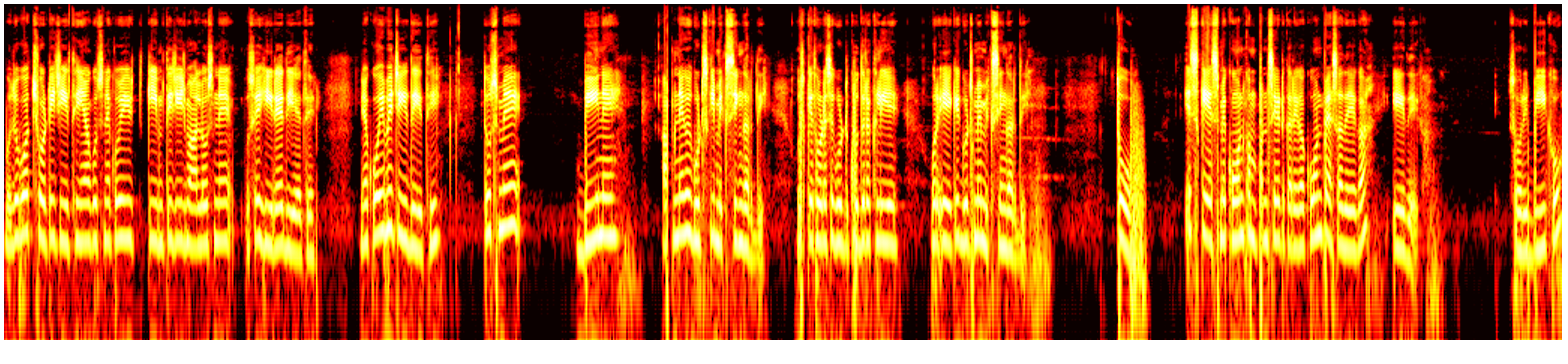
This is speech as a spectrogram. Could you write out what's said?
वो जो बहुत छोटी चीज़ थी या उसने कोई कीमती चीज़, मान लो उसने उसे हीरे दिए थे या कोई भी चीज़ दी थी तो उसमें बी ने अपने कोई गुड्स की मिक्सिंग कर दी, उसके थोड़े से गुड खुद रख लिए और ए के गुड्स में मिक्सिंग कर दी। तो इस केस में कौन कंपनसेट करेगा, कौन पैसा देगा? ए देगा। सॉरी बी को।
